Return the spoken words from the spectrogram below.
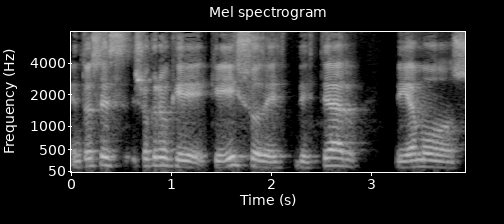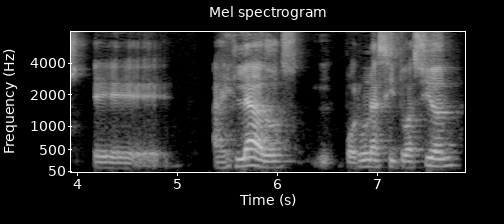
Entonces, yo creo que, eso de, estar, digamos, eh, aislados por una situación,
